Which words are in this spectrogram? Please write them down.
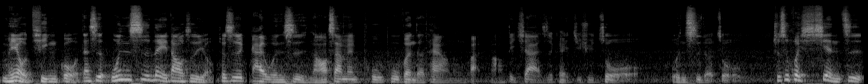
没有听过。但是温室类倒是有，就是盖温室，然后上面铺部分的太阳能板，然后底下也是可以继续做温室的作物，就是会限制。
